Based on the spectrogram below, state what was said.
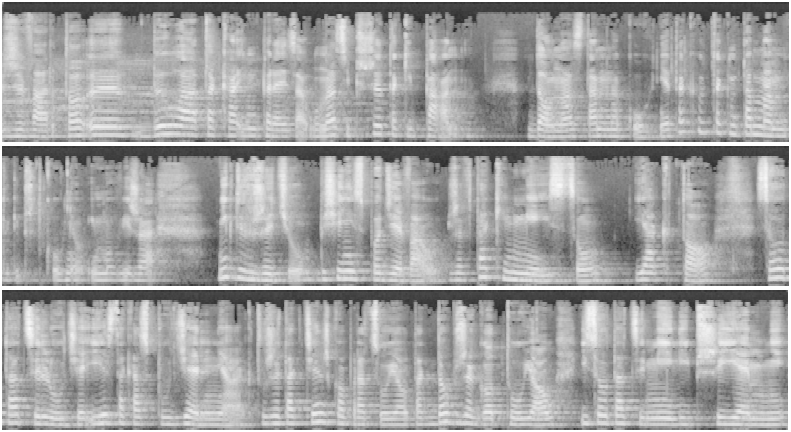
Że warto. Y, Była taka impreza u nas i przyszedł taki pan do nas tam na kuchnię. Tak, tak, tam mamy taki przed kuchnią i mówi, że nigdy w życiu by się nie spodziewał, że w takim miejscu jak to są tacy ludzie i jest taka spółdzielnia, którzy tak ciężko pracują, tak dobrze gotują i są tacy mili, przyjemni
